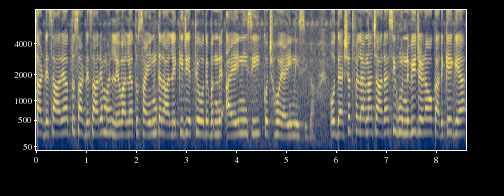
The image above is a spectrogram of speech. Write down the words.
ਸਾਡੇ ਸਾਰਿਆਂ ਤੋਂ, ਸਾਡੇ ਸਾਰੇ ਮਹੱਲੇ ਵਾਲਿਆਂ ਤੋਂ ਸਾਈਨ ਕਰਾ ਲਏ ਕਿ ਜੀ ਇੱਥੇ ਉਹਦੇ ਬੰਦੇ ਆਏ ਨਹੀਂ ਸੀ ਕੁਝ ਹੋਇਆ ਹੀ ਨਹੀਂ ਸੀਗਾ। ਉਹ ਦਹਿਸ਼ਤ ਫੈਲਾਉਣਾ ਚਾਹ ਰਿਹਾ ਸੀ। ਹੁਣ ਵੀ ਜਿਹੜਾ ਉਹ ਕਰਕੇ ਗਿਆ,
